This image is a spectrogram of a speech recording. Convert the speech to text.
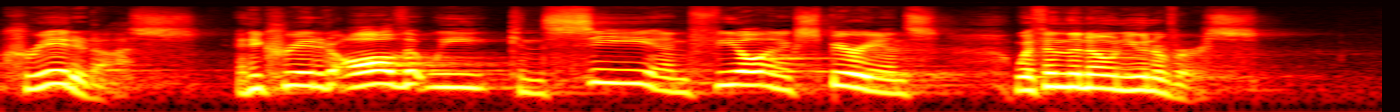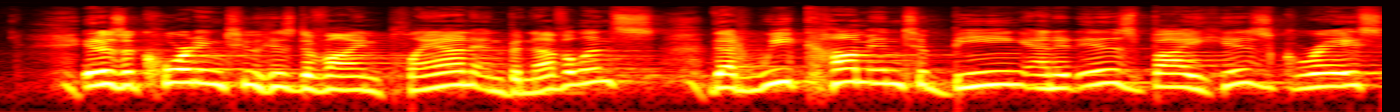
created us, and He created all that we can see and feel and experience within the known universe. It is according to his divine plan and benevolence that we come into being, and it is by his grace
